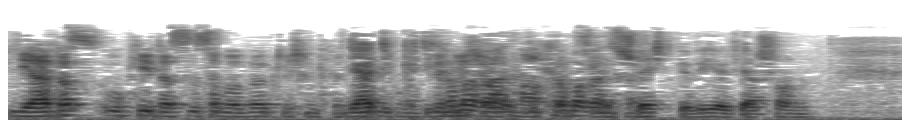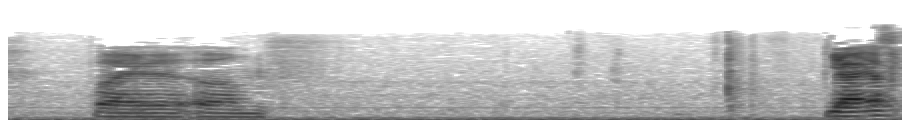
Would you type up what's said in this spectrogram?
ja, das, okay, das ist aber wirklich ein Ja, die, Kritikpunkt, die, Kamera, die Kamera ist schlecht gewählt, ja schon. Weil, ähm, ja, erst,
